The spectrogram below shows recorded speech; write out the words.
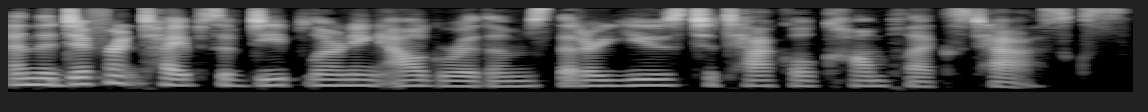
and the different types of deep learning algorithms that are used to tackle complex tasks.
